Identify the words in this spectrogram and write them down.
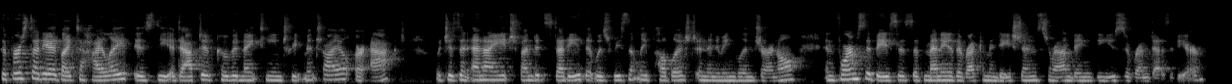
The first study I'd like to highlight is the Adaptive COVID-19 Treatment Trial, or ACT, which is an NIH-funded study that was recently published in the New England Journal and forms the basis of many of the recommendations surrounding the use of remdesivir.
